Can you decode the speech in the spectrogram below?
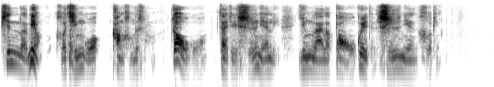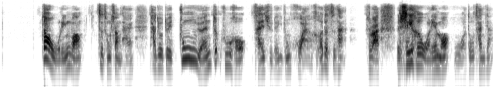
拼了命和秦国抗衡的时候，赵国在这十年里迎来了宝贵的十年和平。赵武灵王自从上台，他就对中原诸诸侯采取了一种缓和的姿态，是吧？谁和我联盟，我都参加。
